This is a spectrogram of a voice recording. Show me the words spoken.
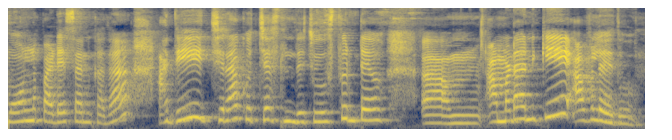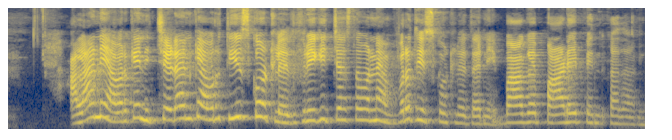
మూలన పడేశాను కదా అది చిరాకు వచ్చేస్తుంది. చూస్తుంటే అమ్మడానికి అవ్వలేదు. అలానే ఎవరికైనా ఇచ్చేయడానికి ఎవరు తీసుకోవట్లేదు. ఫ్రీగా ఇచ్చేస్తామని ఎవరు తీసుకోవట్లేదు అని. బాగా పాడైపోయింది కదా అని.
